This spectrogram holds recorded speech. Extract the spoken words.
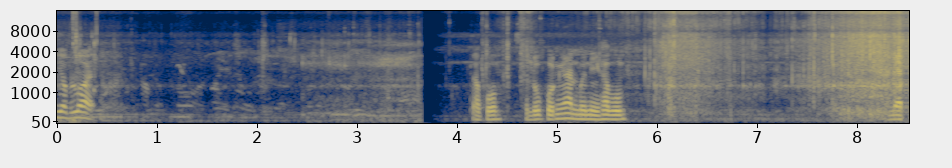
เรียบร้อยครับผมสรุปผลงานมือนี้ครับผมแมท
